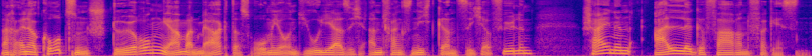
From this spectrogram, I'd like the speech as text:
Nach einer kurzen Störung, ja, man merkt, dass Romeo und Julia sich anfangs nicht ganz sicher fühlen, scheinen alle Gefahren vergessen.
